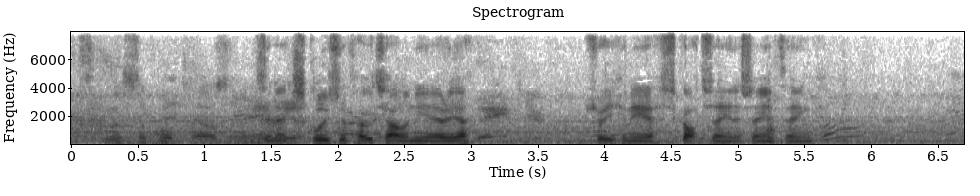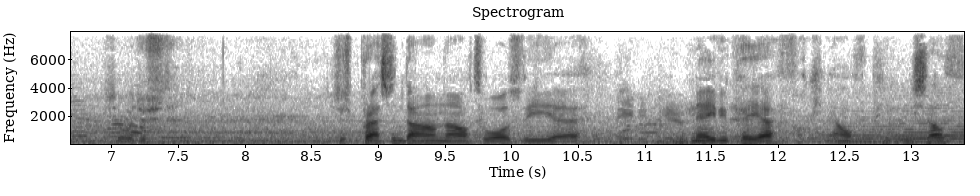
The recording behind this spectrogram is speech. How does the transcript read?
exclusive hotels in the It's an area. exclusive hotel in the area. I'm sure you can hear Scott saying the same thing. So we're just just pressing down now towards the uh, Navy Pier. Navy Pier. Fucking hell, repeating yourself.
